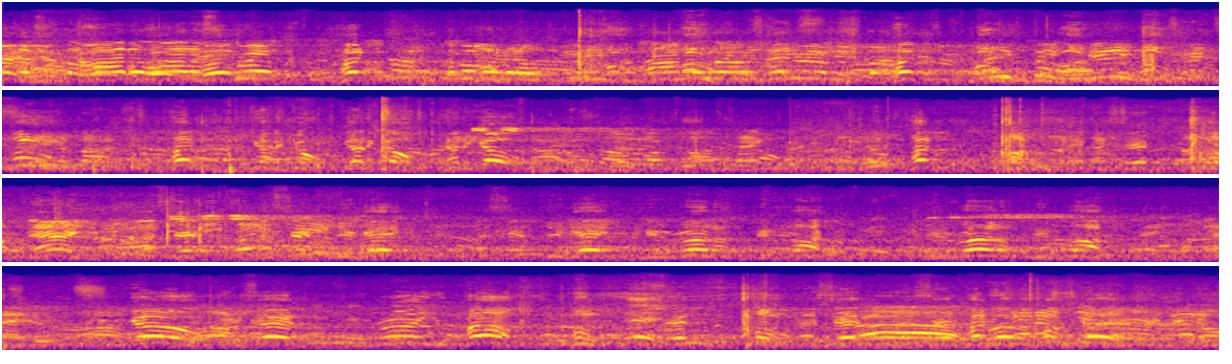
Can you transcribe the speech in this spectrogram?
you go. Behind the line of scrimmage. Hut. Come on, LG. Behind the line of scrimmage. Hut. What do you think, Kitty? Hut. Gotta go. Gotta go. Gotta go. Hut. Up. That's it. Up. There you go. That's it. You gate. That's it. You. You run up. You block. You run up. You block. Go. That's. You run. You pop. That's it. That's it. That's it. Run up. Up. There you go.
